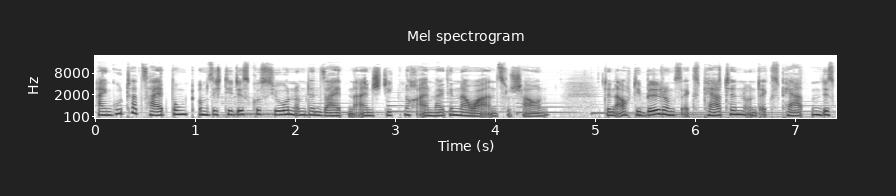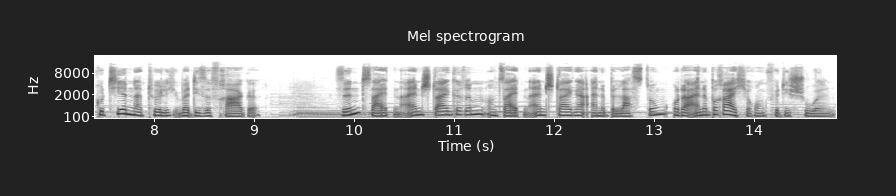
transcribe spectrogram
Ein guter Zeitpunkt, um sich die Diskussion um den Seiteneinstieg noch einmal genauer anzuschauen. Denn auch die Bildungsexpertinnen und Experten diskutieren natürlich über diese Frage. Sind Seiteneinsteigerinnen und Seiteneinsteiger eine Belastung oder eine Bereicherung für die Schulen?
